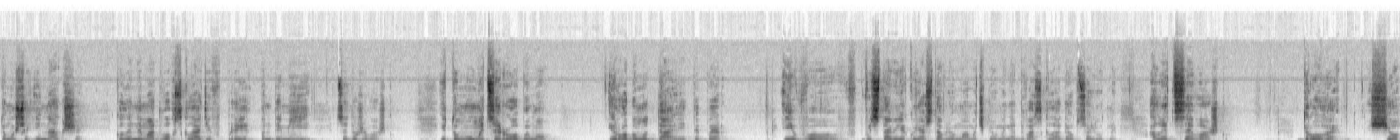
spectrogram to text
Тому що інакше, коли нема двох складів при пандемії, це дуже важко. І тому ми це робимо і робимо далі тепер. І в, в виставі, яку я ставлю мамочки, у мене два склади абсолютно. Але це важко. Друге, що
